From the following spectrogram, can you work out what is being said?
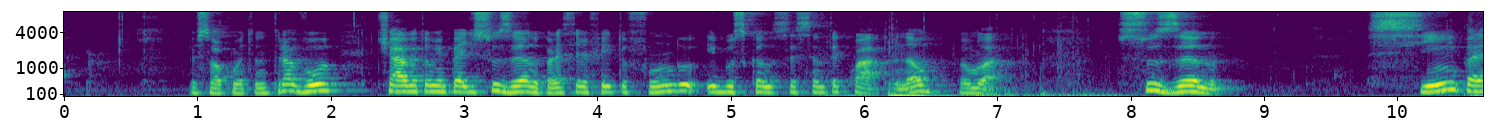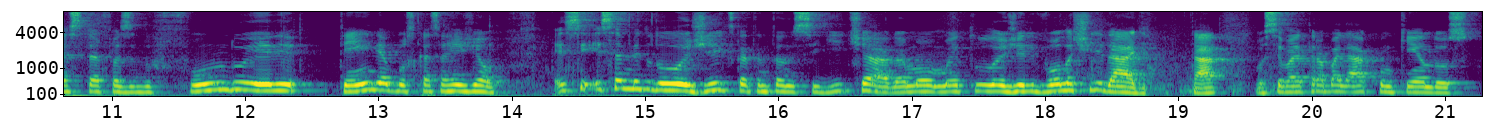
O pessoal comentando travou. Thiago também pede Suzano, parece ter feito fundo e buscando 64, não? Vamos lá. Suzano. Sim, parece estar fazendo fundo. Ele tende a buscar essa região. Esse, essa metodologia que você está tentando seguir, Thiago, é uma metodologia de volatilidade, tá? Você vai trabalhar com candles.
